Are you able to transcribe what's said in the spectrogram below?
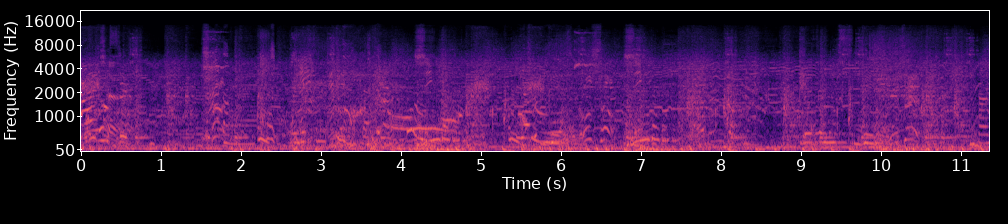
どうした反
